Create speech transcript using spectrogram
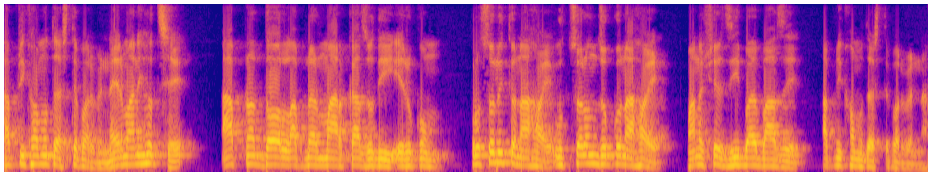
আপনি ক্ষমতা আসতে পারবেন না। এর মানে হচ্ছে, আপনার দল, আপনার মার্কা যদি এরকম প্রচলিত না হয়, উচ্চারণযোগ্য না হয়, মানুষের জি বা বাজে, আপনি ক্ষমতা আসতে পারবেন না।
